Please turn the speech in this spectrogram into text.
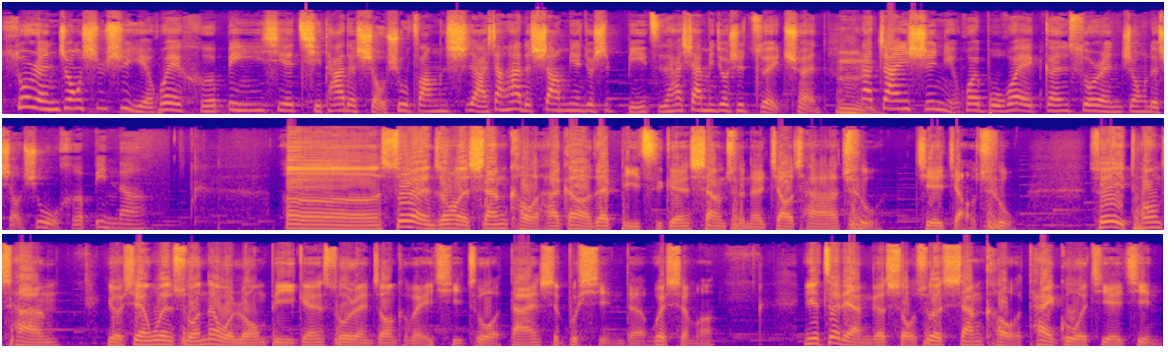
缩人中是不是也会合并一些其他的手术方式啊？像它的上面就是鼻子，它下面就是嘴唇。嗯。那张医师，你会不会跟缩人中的手术合并呢？呃，缩人中的伤口，它刚好在鼻子跟上唇的交叉处、接角处，所以通常有些人问说，那我隆鼻跟缩人中可不可以一起做？答案是不行的。为什么？因为这两个手术的伤口太过接近，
